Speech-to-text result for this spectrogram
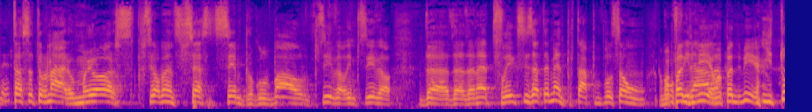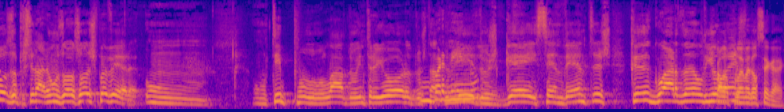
ver. está-se a tornar o maior, possivelmente, sucesso de sempre, global, possível, impossível, da, da, da Netflix, exatamente, porque está a população É uma confinada pandemia, uma pandemia. E todos a pressionar uns aos outros para ver um, um tipo lá do interior dos Estados bardinho. Unidos, gay, sem dentes, que guarda leões... Qual é o problema dele ser gay?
